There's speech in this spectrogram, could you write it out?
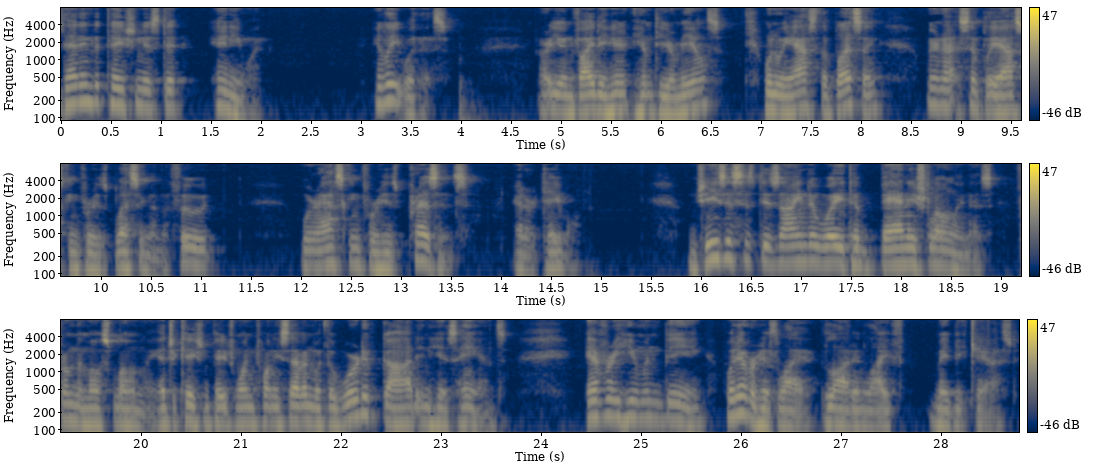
That invitation is to anyone. He'll eat with us. Are you inviting him to your meals? When we ask the blessing, we're not simply asking for his blessing on the food, we're asking for his presence at our table. Jesus has designed a way to banish loneliness from the most lonely. Education page 127 with the Word of God in his hands. Every human being, whatever his life, lot in life may be cast,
